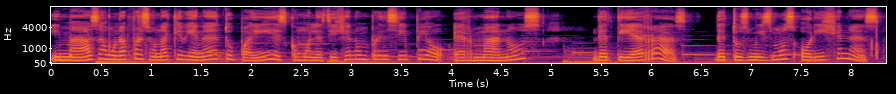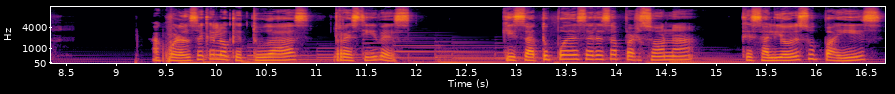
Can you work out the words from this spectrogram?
Y más a una persona que viene de tu país, como les dije en un principio, hermanos de tierras, de tus mismos orígenes. Acuérdense que lo que tú das, recibes. Quizá tú puedes ser esa persona que salió de su país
